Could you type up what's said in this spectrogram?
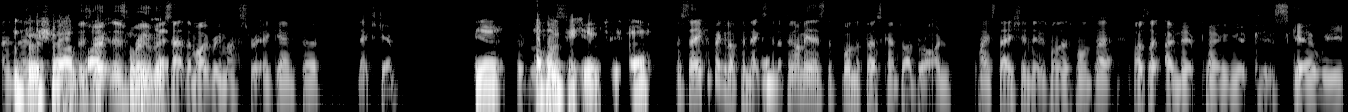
And I'm the- pretty sure. I'll, there's I'll there's probably rumors that they might remaster it again for next gen. Yeah, I'll probably pick it up. To be fair, And so you can pick it up for next gen. I think I mean it's the, one of the first games I brought on PlayStation. It was one of those ones that I was like, I know playing it because it's scary.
